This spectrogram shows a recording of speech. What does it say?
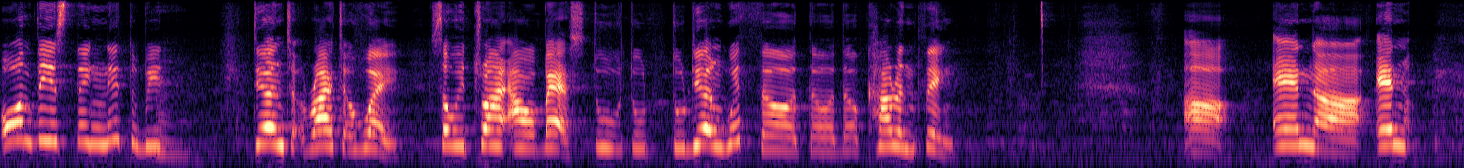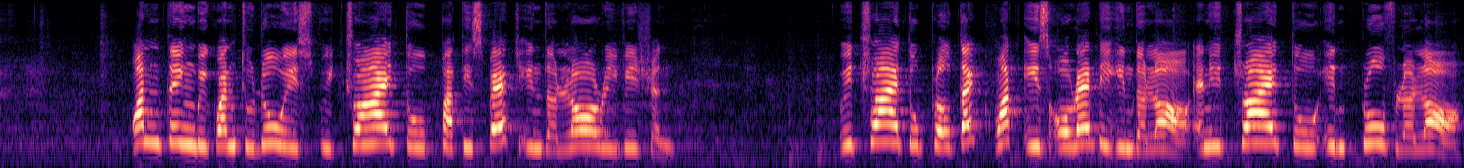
All these things need to be dealt right away. So we try our best to, to, to deal with the, the, the current thing. Uh, and, uh, and one thing we want to do is we try to participate in the law revision. We try to protect what is already in the law and we try to improve the law.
